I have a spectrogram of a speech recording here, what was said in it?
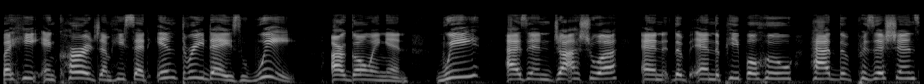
But he encouraged them. He said, In three days, we are going in. We, as in Joshua and the and the people who had the positions,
